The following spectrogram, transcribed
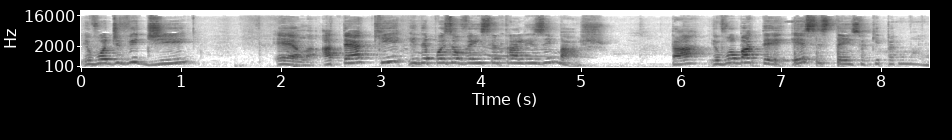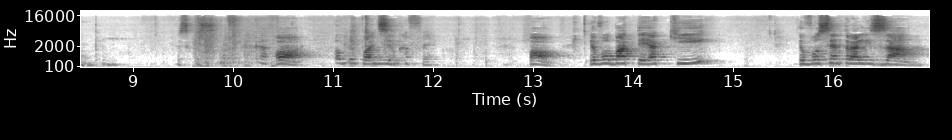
eu vou dividir ela até aqui e depois eu venho e centralizo embaixo, tá? Eu vou bater esse extenso aqui, pega uma marrom pra mim. Eu esqueci. Café. Ó, pode ser o café. Ó, eu vou bater aqui, eu vou centralizar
